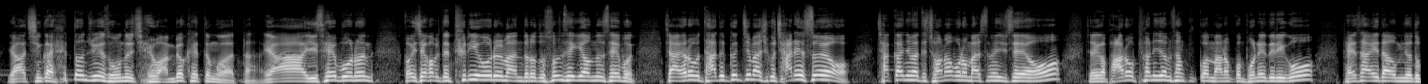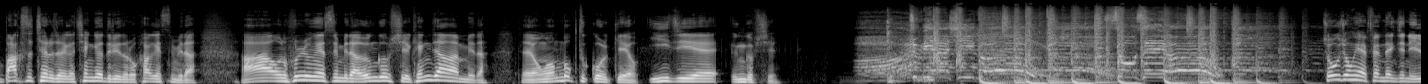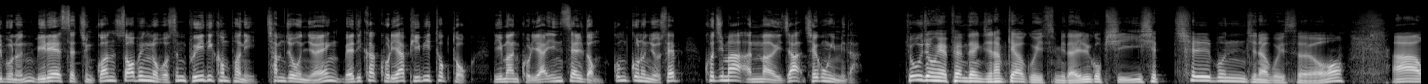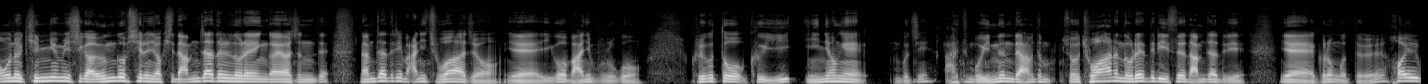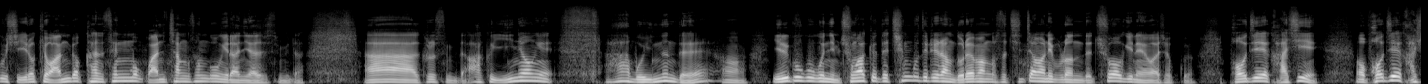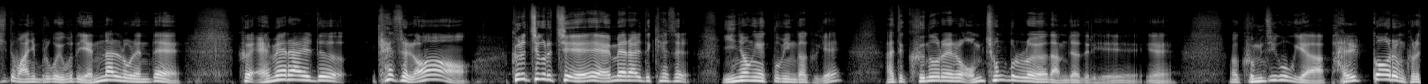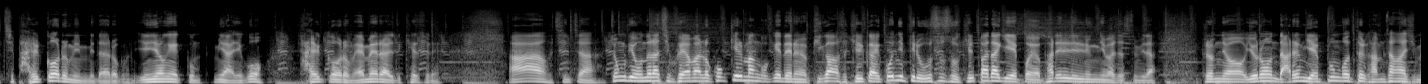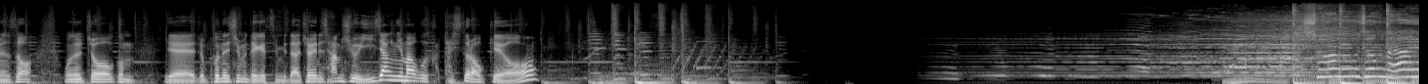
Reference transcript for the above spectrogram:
야, 지금까지 했던 중에서 오늘 제일 완벽했던 것 같다. 야, 이 세 분은 거의 제가 볼 땐 트리오를 만들어도 손색이 없는 세 분. 자, 여러분 다들 끊지 마시고 잘했어요. 작가님한테 전화번호 말씀해 주세요. 저희가 바로 편의점 상품권 만원권 보내드리고 배사이다 음료도 박스채로 저희가 챙겨드리도록 하겠습니다. 아, 오늘 훌륭했습니다. 응급실 굉장합니다. 자, 응원곡 듣고 올게요. 이지의 응급실. 준비하 조우종의 FM댕진 일부는 미래에셋증권 서빙로봇은 VD컴퍼니 참 좋은 여행 메디카 코리아 비비톡톡 리만 코리아 인셀덤 꿈꾸는 요셉 코지마 안마의자 제공입니다. 조우종의 FM댕진 함께하고 있습니다. 7시 27분 지나고 있어요. 아, 오늘 김유미 씨가 응급실은 역시 남자들 노래인가요 하셨는데 남자들이 많이 좋아하죠. 예, 이거 많이 부르고 그리고 또 그 인형의 뭐지? 하여튼 뭐 있는데 아무튼 저 좋아하는 노래들이 있어요 남자들이. 예 그런 것들. 허일구 씨 이렇게 완벽한 생목 완창 성공이라니 하셨습니다. 아 그렇습니다. 아 그 인형에 아 뭐 있는데? 어 1999님 중학교 때 친구들이랑 노래방 가서 진짜 많이 불렀는데 추억이네요 하셨고요. 버즈의 가시 어 버즈의 가시도 많이 부르고 이보다 옛날 노래인데 그 에메랄드 캐슬 어 그렇지, 그렇지. 에메랄드 캐슬 인형의 꿈인가 그게? 하여튼 그 노래를 엄청 불러요, 남자들이. 예. 어, 금지곡이야. 발걸음, 그렇지. 발걸음입니다, 여러분. 인형의 꿈이 아니고 발걸음, 에메랄드 캐슬에. 아, 진짜. 쫑디 오늘 아침 그야말로 꽃길만 걷게 되네요. 비가 와서 길가에 꽃잎들이 우수수, 길바닥이 예뻐요. 8116님 하셨습니다. 그럼요. 요런 나름 예쁜 것들 감상하시면서 오늘 조금, 예, 좀 보내시면 되겠습니다. 저희는 잠시 후 이장님하고 다시 돌아올게요.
